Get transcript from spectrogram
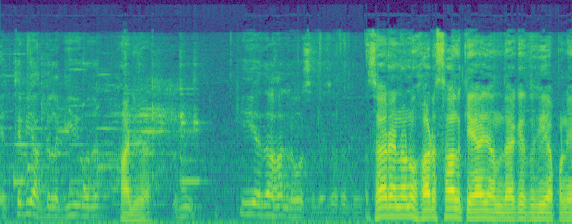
ਇੱਥੇ ਵੀ ਅੱਗ ਲੱਗੀ ਉਦੋਂ? ਹਾਂਜੀ ਸਰ ਕੀ ਇਹਦਾ ਹੱਲ ਹੋ ਸਕਦਾ ਸਰ ਇਹਦੇ ਸਰ ਇਹਨਾਂ ਨੂੰ ਹਰ ਸਾਲ ਕਿਹਾ ਜਾਂਦਾ ਹੈ ਕਿ ਤੁਸੀਂ ਆਪਣੇ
